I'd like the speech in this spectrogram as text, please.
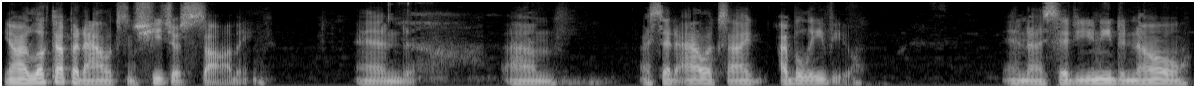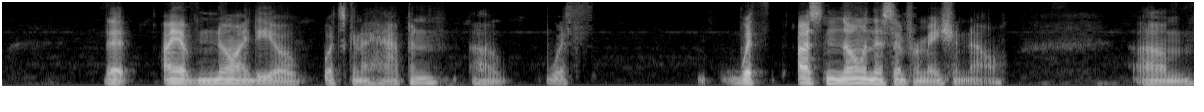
you know, I looked up at Alex and she's just sobbing. And um, I said, Alex, I, I believe you. And I said, you need to know that I have no idea what's going to happen uh, with with us knowing this information now. Um,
